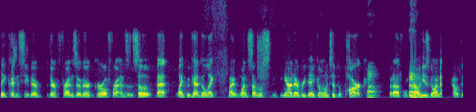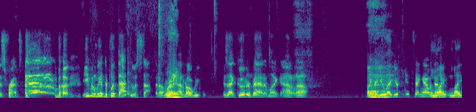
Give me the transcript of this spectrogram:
they couldn't see their their friends or their girlfriends and so that like we've had to like my one son was sneaking out every day going to the park wow. But I was like, Oh. no, he's going to hang out with his friends. but even we had to put that to a stop. And I'm Right. like, I don't know, are we, is that good or bad? I'm like, I don't know. Like, are you letting your kids hang out with that? my my.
